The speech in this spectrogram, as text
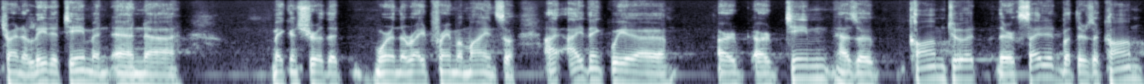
trying to lead a team and and uh, making sure that we're in the right frame of mind. So I, I think we uh, our our team has a calm to it. They're excited, but there's a calm,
